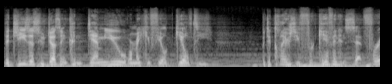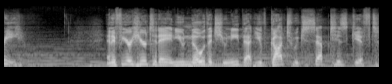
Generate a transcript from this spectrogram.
the Jesus who doesn't condemn you or make you feel guilty, but declares you forgiven and set free. And if you're here today and you know that you need that, you've got to accept his gift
